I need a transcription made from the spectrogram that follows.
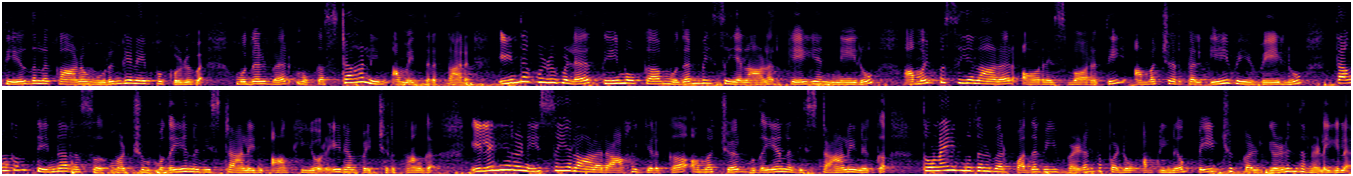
தேர்தலுக்கான ஒருங்கிணைப்பு குழுவை முதல்வர் மு க ஸ்டாலின் அமைத்திருக்கார். இந்த குழுவில் திமுக முதன்மை செயலாளர் கே. என். நேரு அமைப்பு செயலாளர் ஆர். எஸ். பாரதி அமைச்சர்கள் ஏ. வே. வேலு தங்கம் தென்னரசு மற்றும் உதயநிதி ஸ்டாலின் ஆகியோர் இடம்பெற்றிருக்காங்க இளைஞரணி செயலாளராக இருக்க அமைச்சர் உதயநிதி ஸ்டாலினுக்கு துணை முதல்வர் பதவி வழங்கப்படும் அப்படின்னு பேச்சுக்கள் எழுந்த நிலையில்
